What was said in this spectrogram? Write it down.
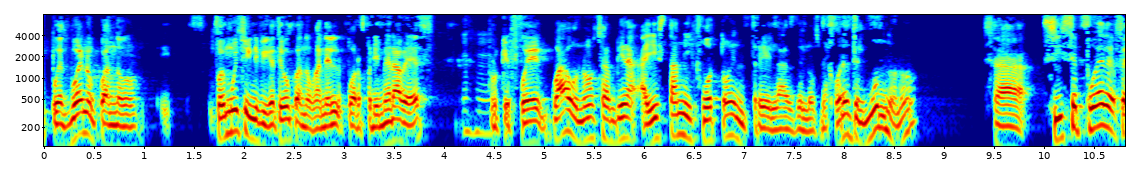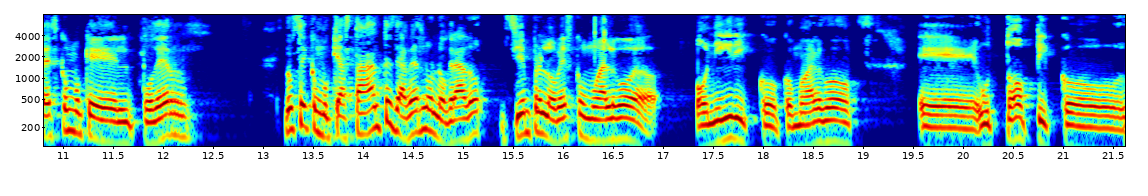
pues bueno, cuando fue muy significativo cuando gané por primera vez, porque fue, wow, ¿no? O sea, mira, ahí está mi foto entre las de los mejores del mundo, ¿no? O sea, sí se puede, o sea, es como que el poder, no sé, como que hasta antes de haberlo logrado, siempre lo ves como algo onírico, como algo eh, utópico,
